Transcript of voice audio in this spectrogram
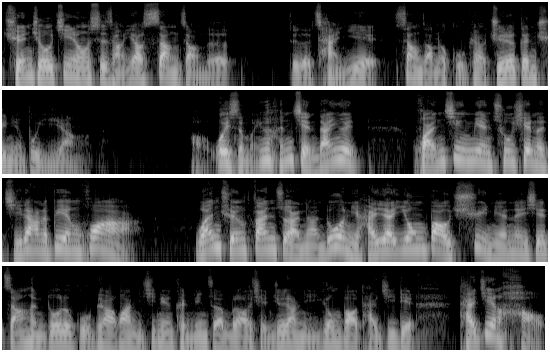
全球金融市场要上涨的这个产业上涨的股票，绝对跟去年不一样了。哦，为什么？因为很简单，因为环境面出现了极大的变化，完全翻转了。如果你还在拥抱去年那些涨很多的股票的话，你今年肯定赚不到钱。就像你拥抱台积电，台积电好，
